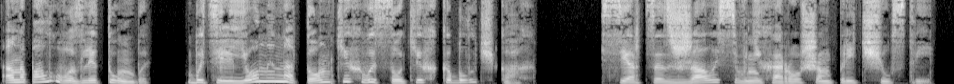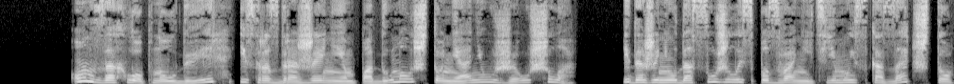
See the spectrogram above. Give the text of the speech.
а на полу возле тумбы — ботильоны на тонких высоких каблучках. Сердце сжалось в нехорошем предчувствии. Он захлопнул дверь и с раздражением подумал, что няня уже ушла и даже не удосужилась позвонить ему и сказать, что...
